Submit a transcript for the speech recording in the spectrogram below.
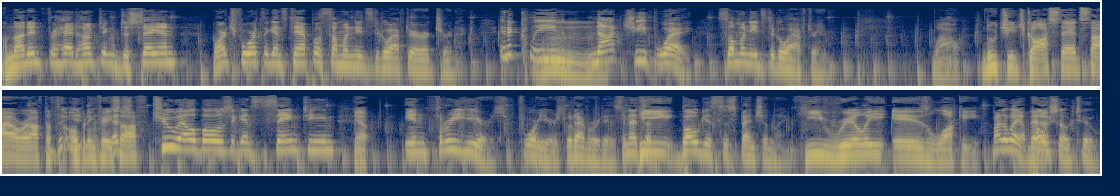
I'm not in for head hunting. I'm just saying, March 4th against Tampa, someone needs to go after Erik Cernak in a clean, hmm. not cheap way. Someone needs to go after him. Wow. Lucic Gaustad style right off the f- opening faceoff. Two elbows against the same team. Yep. in three years, four years, whatever it is, and that's He- a bogus suspension length. He really is lucky. By the way, that- Okposo too.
